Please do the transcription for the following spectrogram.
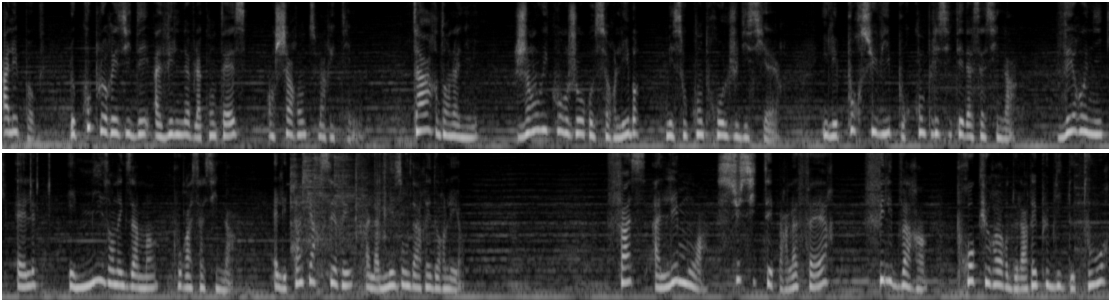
À l'époque, le couple résidait à Villeneuve-la-Comtesse, en Charente-Maritime. Tard dans la nuit, Jean-Louis Courgeot ressort libre, mais sous contrôle judiciaire. Il est poursuivi pour complicité d'assassinat. Véronique, elle, est mise en examen pour assassinat. Elle est incarcérée à la maison d'arrêt d'Orléans. Face à l'émoi suscité par l'affaire, Philippe Varin, procureur de la République de Tours,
